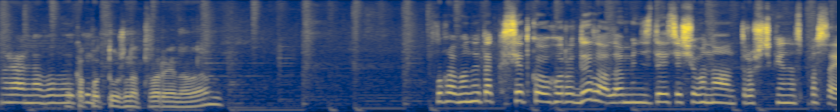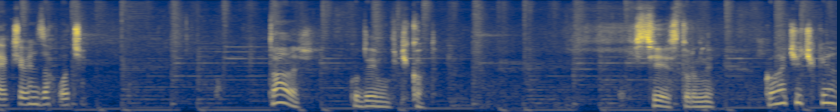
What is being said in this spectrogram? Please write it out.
Реально Яка великий. потужна тварина, да? Слухай, вони так сіткою городили, але мені здається, що вона трошечки не спасе, якщо він захоче. Та ж, куди йому втікати? З цієї сторони качечки.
